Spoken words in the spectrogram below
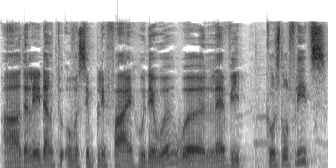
Uh, the Leidang, to oversimplify who they were, were levied coastal fleets.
